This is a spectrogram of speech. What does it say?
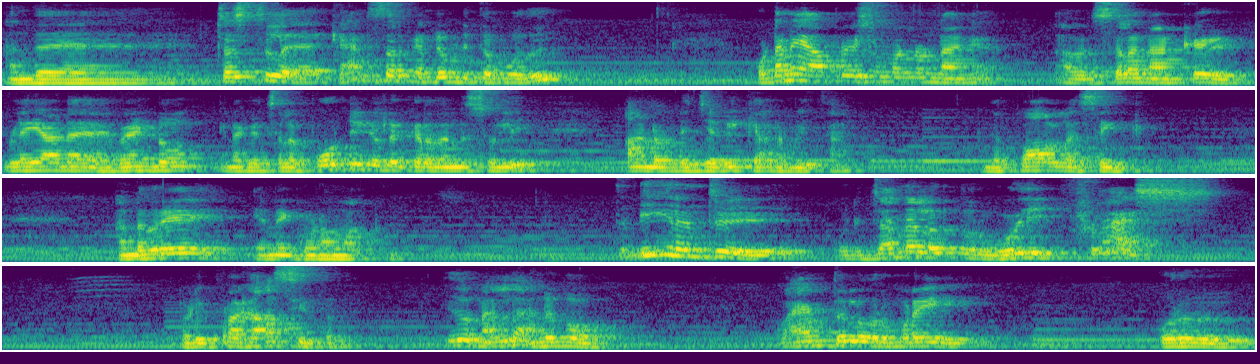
அந்த டெஸ்ட்டில் கேன்சர் கண்டுபிடித்த போது உடனே ஆப்ரேஷன் பண்ணோன்னாங்க அவர் சில நாட்கள் விளையாட வேண்டும். எனக்கு சில போட்டிகள் இருக்கிறதுன்னு சொல்லி ஆண்டவரை ஜெபிக்க ஆரம்பித்தார். இந்த பால் சிங்க் ஆண்டவரே என்னை குணமாக்கும். திடீரென்று ஒரு ஜன்னல் இருந்து ஒரு ஒளி ஃப்ளாஷ் அப்படி பிரகாசித்தது. இது ஒரு நல்ல அனுபவம். கோயம்புத்தூரில் ஒரு முறை ஒரு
